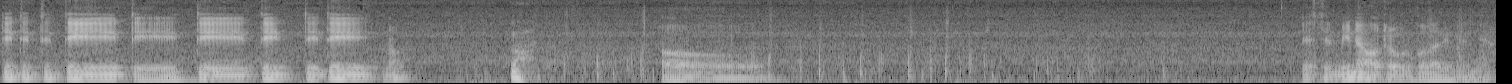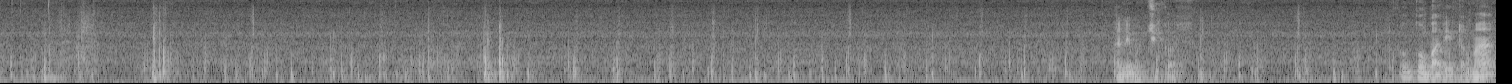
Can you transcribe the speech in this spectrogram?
Ti, ti, ti, ti, ti, ti, ti, ti, ti, ¿No? Oh. Extermina otro grupo de alimeña. Ánimo, chicos. Un combatito más.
